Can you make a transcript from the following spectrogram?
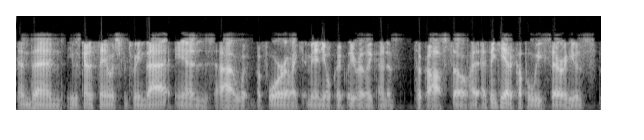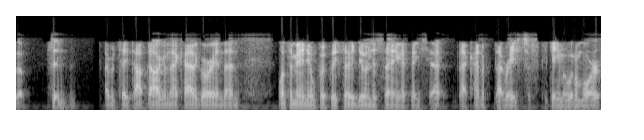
and then he was kind of sandwiched between that and uh, what, before like Immanuel Quickley really kind of took off. So I, I think he had a couple weeks there where he was uh, sitting, I would say top dog in that category, and then once Immanuel Quickley started doing his thing, I think that that kind of that race just became a little more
